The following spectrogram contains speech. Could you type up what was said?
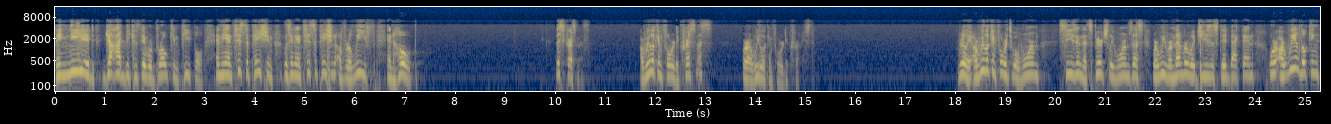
They needed God because they were broken people. And the anticipation was an anticipation of relief and hope. This Christmas, are we looking forward to Christmas or are we looking forward to Christ? Really, are we looking forward to a warm season that spiritually warms us, where we remember what Jesus did back then? Or are we looking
